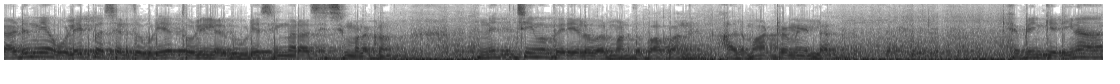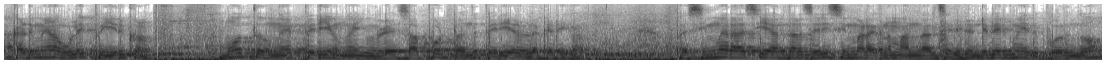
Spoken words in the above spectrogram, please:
கடுமையாக உழைப்பை செலுத்தக்கூடிய தொழிலில் இருக்கக்கூடிய சிம்ம ராசி சிம்ம லக்னம் நிச்சயமாக பெரிய அளவு வருமானத்தை பார்ப்பாங்க. அது மாற்றமே இல்லை. எப்படின்னு கேட்டிங்கன்னா கடுமையான உழைப்பு இருக்கணும். மூத்தவங்க பெரியவங்க இவங்களுடைய சப்போர்ட் வந்து பெரிய அளவில் கிடைக்கும். இப்போ சிம்ம ராசியாக இருந்தாலும் சரி சிம்ம லக்னமாக இருந்தாலும் சரி ரெண்டு பேருக்குமே இது பொருந்தும்.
